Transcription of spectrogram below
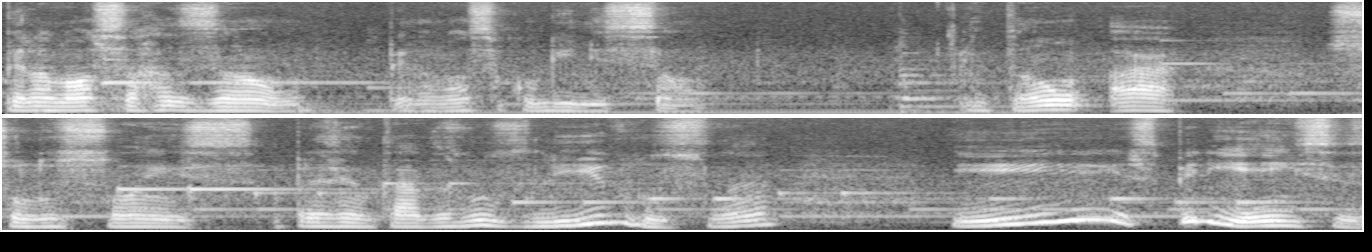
pela nossa razão, pela nossa cognição. Então, há soluções apresentadas nos livros né, e experiências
